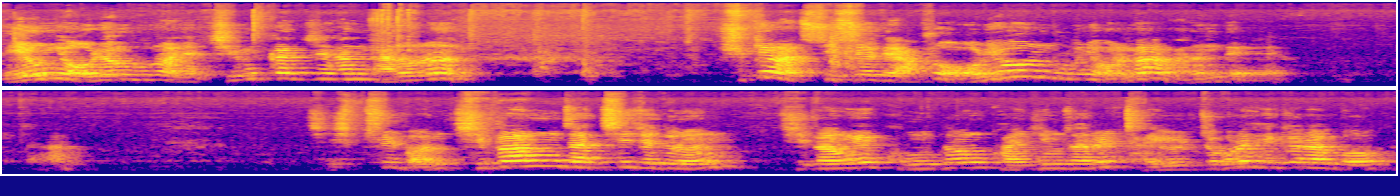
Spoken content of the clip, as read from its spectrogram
내용이 어려운 부분 아니야. 지금까지 한 단어는 쉽게 맞출 수 있어야 돼. 앞으로 어려운 부분이 얼마나 많은데. 자, 17번. 지방자치제도는 지방의 공동 관심사를 자율적으로 해결하고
